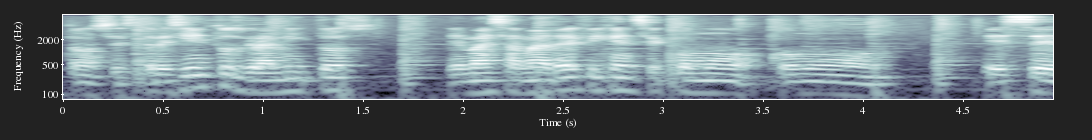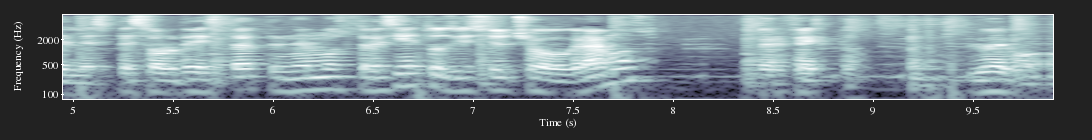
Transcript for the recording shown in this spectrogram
Entonces, 300 gramitos de masa madre, fíjense cómo, cómo es el espesor de esta. Tenemos 318 gramos, perfecto. Luego,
